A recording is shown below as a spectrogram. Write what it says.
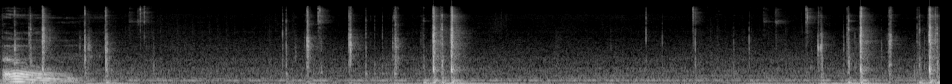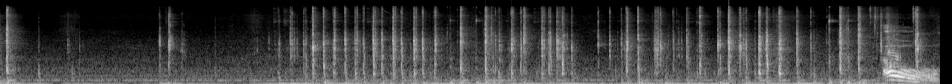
Boom. Oh!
